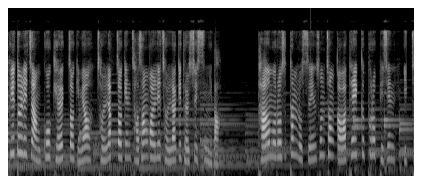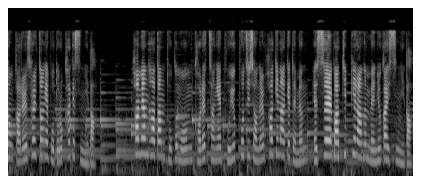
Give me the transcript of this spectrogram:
휘둘리지 않고 계획적이며 전략적인 자산 관리 전략이 될 수 있습니다. 다음으로 스탑로스인 손천가와 테이크 프로핏인 익천가를 설정해 보도록 하겠습니다. 화면 하단 도구 모음 거래창의 보유 포지션을 확인하게 되면 SL과 TP라는 메뉴가 있습니다.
